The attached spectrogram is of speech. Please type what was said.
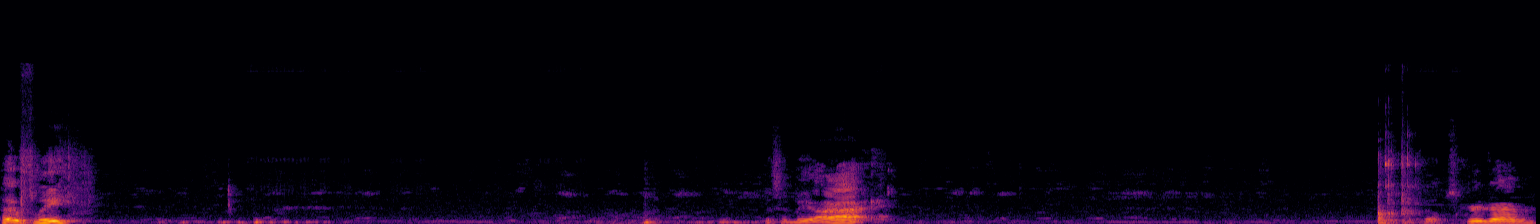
Hopefully. Will be all right. Screwdriver.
